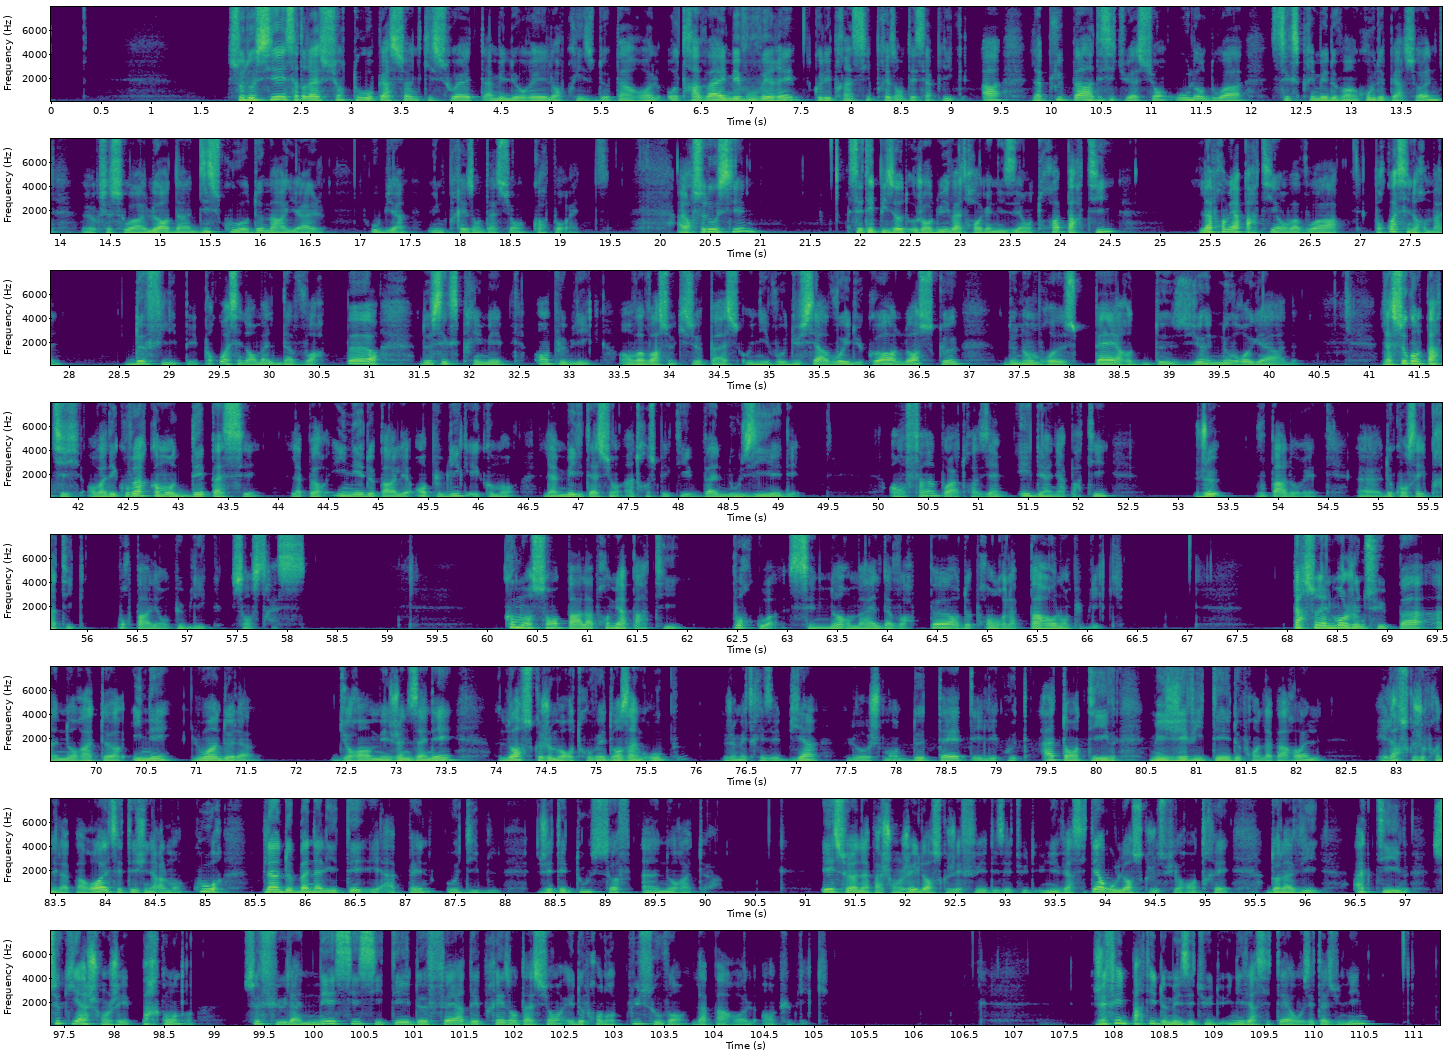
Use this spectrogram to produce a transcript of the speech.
Ce dossier s'adresse surtout aux personnes qui souhaitent améliorer leur prise de parole au travail, mais vous verrez que les principes présentés s'appliquent à la plupart des situations où l'on doit s'exprimer devant un groupe de personnes, euh, que ce soit lors d'un discours de mariage ou bien une présentation corporate. Alors ce dossier, cet épisode aujourd'hui va être organisé en trois parties. La première partie, on va voir pourquoi c'est normal de flipper, pourquoi c'est normal d'avoir peur de s'exprimer en public. On va voir ce qui se passe au niveau du cerveau et du corps lorsque de nombreuses paires de yeux nous regardent. La seconde partie, on va découvrir comment dépasser la peur innée de parler en public et comment la méditation introspective va nous y aider. Enfin, pour la troisième et dernière partie, je vous parlerai euh, de conseils pratiques pour parler en public sans stress. Commençons par la première partie, pourquoi c'est normal d'avoir peur de prendre la parole en public? Personnellement, je ne suis pas un orateur inné, loin de là. Durant mes jeunes années, lorsque je me retrouvais dans un groupe, je maîtrisais bien le hochement de tête et l'écoute attentive, mais j'évitais de prendre la parole. Et lorsque je prenais la parole, c'était généralement court, plein de banalités et à peine audible. J'étais tout sauf un orateur. Et cela n'a pas changé lorsque j'ai fait des études universitaires ou lorsque je suis rentré dans la vie active. Ce qui a changé, par contre, ce fut la nécessité de faire des présentations et de prendre plus souvent la parole en public. J'ai fait une partie de mes études universitaires aux États-Unis.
